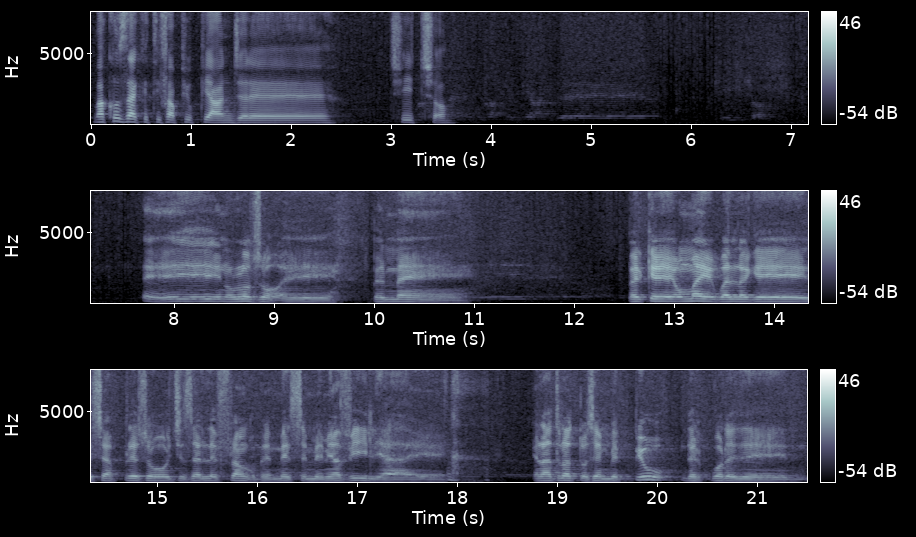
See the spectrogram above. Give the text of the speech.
Ma cos'è che ti fa più piangere, Ciccio? E non lo so, e per me, perché ormai quella che si è preso Giselle e Franco per me è sempre mia figlia e, e la tratto sempre più del cuore de,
